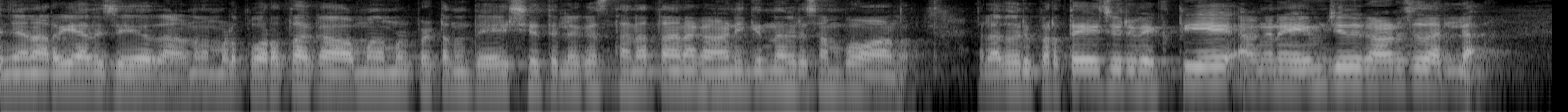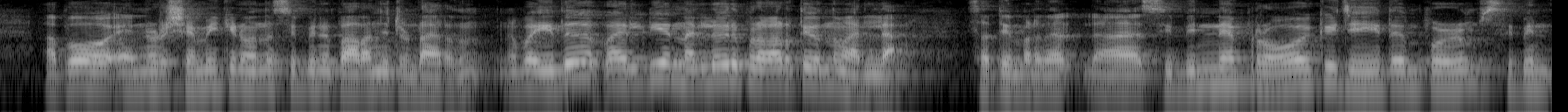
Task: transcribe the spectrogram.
ഞാൻ അറിയാതെ ചെയ്തതാണ്. നമ്മൾ പുറത്തൊക്കെ ആകുമ്പോൾ നമ്മൾ പെട്ടെന്ന് ദേഷ്യത്തിലൊക്കെ സ്ഥാനത്താന കാണിക്കുന്ന ഒരു സംഭവമാണ്. അല്ലാതെ ഒരു പ്രത്യേകിച്ച് ഒരു വ്യക്തിയെ അങ്ങനെ എയിം ചെയ്ത് കാണിച്ചതല്ല. അപ്പോൾ എന്നോട് ക്ഷമിക്കണമെന്ന് സിബിന് പറഞ്ഞിട്ടുണ്ടായിരുന്നു. അപ്പോൾ ഇത് വലിയ നല്ലൊരു പ്രവൃത്തിയൊന്നുമല്ല. സത്യം പറഞ്ഞാൽ സിബിനെ പ്രൊവോക്ക് ചെയ്തപ്പോഴും സിബിൻ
